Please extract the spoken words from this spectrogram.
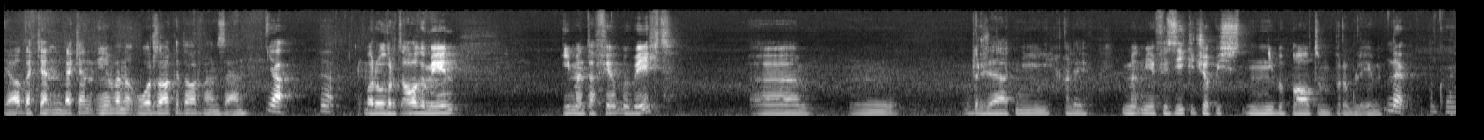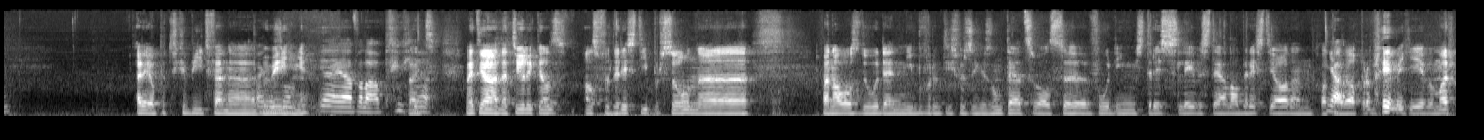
ja, dat, kan, dat kan een van de oorzaken daarvan zijn. Ja, Maar over het algemeen, iemand dat veel beweegt, mm, er is eigenlijk niet... Allee, iemand met een fysieke job is niet bepaald een probleem. nee, oké. Allee, op het gebied van uh, Van beweging. gezond- Hè. Ja, ja, voilà. Ja. Want, want ja, natuurlijk, als, als voor de rest die persoon eh, van alles doet en niet bevorderend is voor zijn gezondheid, zoals eh, voeding, stress, levensstijl, rest, ja, dan gaat Ja. dat wel problemen geven. Maar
